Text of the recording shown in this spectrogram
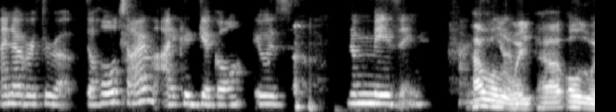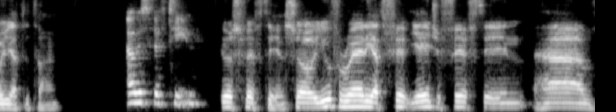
I never threw up. The whole time I could giggle. It was amazing. Time. How old yeah. were you? How old were you at the time? I was 15. You was 15. So you've already at the age of 15 have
